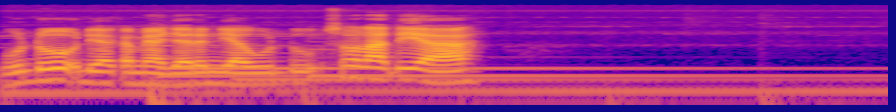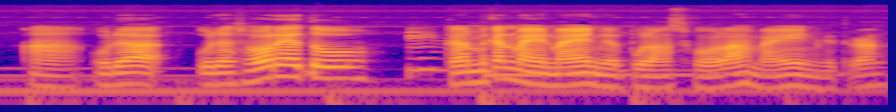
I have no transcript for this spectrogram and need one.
Wudhu dia kami ajarin dia wudhu sholat dia. Ah udah udah sore tuh. Kami kan main-main gitu pulang sekolah main gitu kan.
